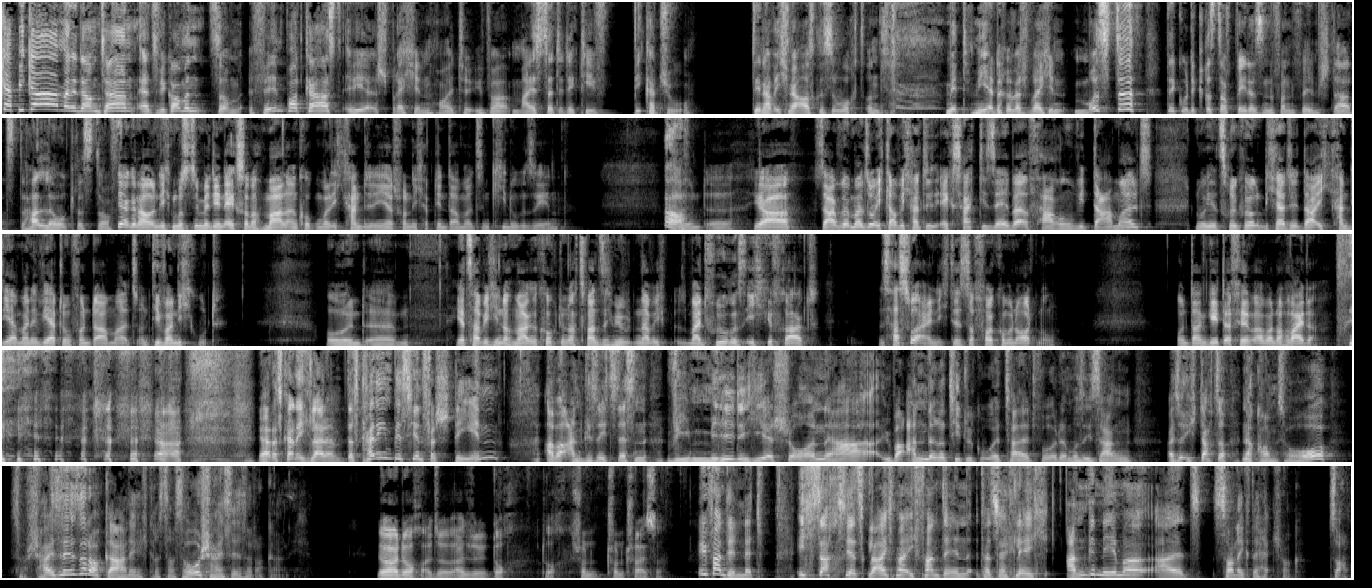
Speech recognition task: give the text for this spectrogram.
Pika Pika, meine Damen und Herren, herzlich willkommen zum Filmpodcast. Wir sprechen heute über Meisterdetektiv Pikachu. Den habe ich mir ausgesucht und mit mir darüber sprechen musste der gute Christoph Petersen von Filmstart. Hallo Christoph. Ja, genau, und ich musste mir den extra nochmal angucken, weil ich kannte den ja schon. Ich habe den damals im Kino gesehen. Oh. Und äh, ja, sagen wir mal so, ich glaube, ich hatte exakt dieselbe Erfahrung wie damals, nur jetzt rückwirkend. Ich hatte da, ich kannte ja meine Wertung von damals und die war nicht gut. Und ähm, jetzt habe ich ihn nochmal geguckt und nach 20 Minuten habe ich mein früheres Ich gefragt, was hast du eigentlich? Das ist doch vollkommen in Ordnung. Und dann geht der Film aber noch weiter. ja. ja, das kann ich leider, das kann ich ein bisschen verstehen, aber angesichts dessen, wie milde hier schon, ja, über andere Titel geurteilt wurde, muss ich sagen, also ich dachte so, na komm, so, so scheiße ist er doch gar nicht, Christoph, so scheiße ist er doch gar nicht. Ja, doch, also, also, doch, doch, schon, schon scheiße. Ich fand den nett. Ich sag's jetzt gleich mal, ich fand den tatsächlich angenehmer als Sonic the Hedgehog. So.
